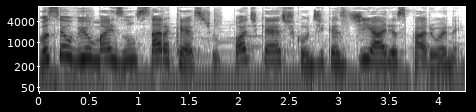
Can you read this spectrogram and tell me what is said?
Você ouviu mais um SaraCast, o podcast com dicas diárias para o Enem.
